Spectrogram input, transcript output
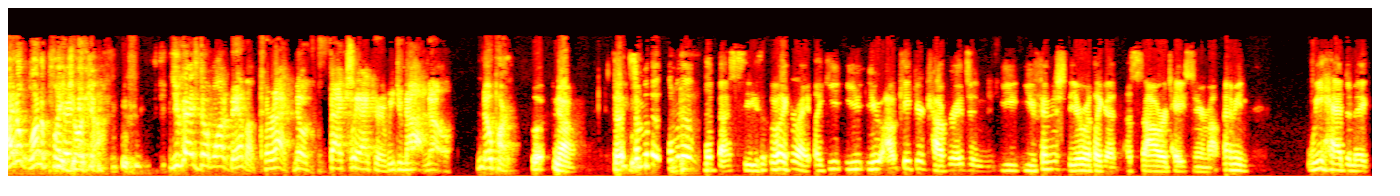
I don't want to play Georgia, You guys don't want Bama. Correct. No, factually accurate. We do not know. No part. No. The, some of the some of the, the best seasons, like right, like you you you outkick your coverage and you you finish the year with like a, a sour taste in your mouth. I mean, we had to make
